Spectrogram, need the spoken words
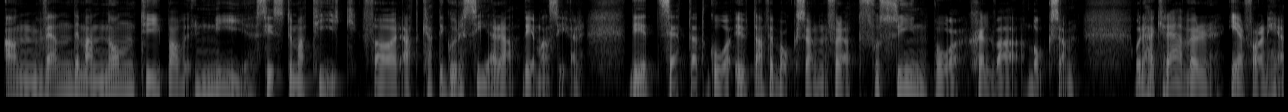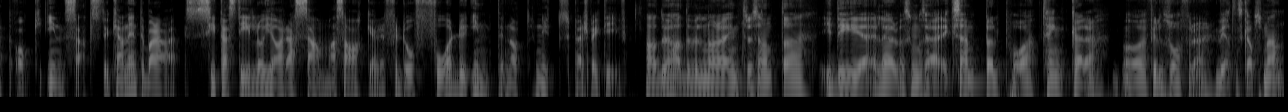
använder man någon typ av ny systematik för att kategorisera det man ser. Det är ett sätt att gå utanför boxen för att få syn på själva boxen. Och det här kräver erfarenhet och insats. Du kan inte bara sitta still och göra samma saker, för då får du inte något nytt perspektiv. Ja, du hade väl några intressanta idéer eller vad ska man säga, exempel på tänkare och filosofer, vetenskapsmän?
